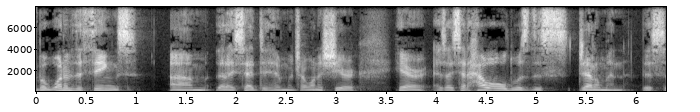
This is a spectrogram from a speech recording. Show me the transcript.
but one of the things um, that I said to him, which I want to share here, is I said, "How old was this gentleman, this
